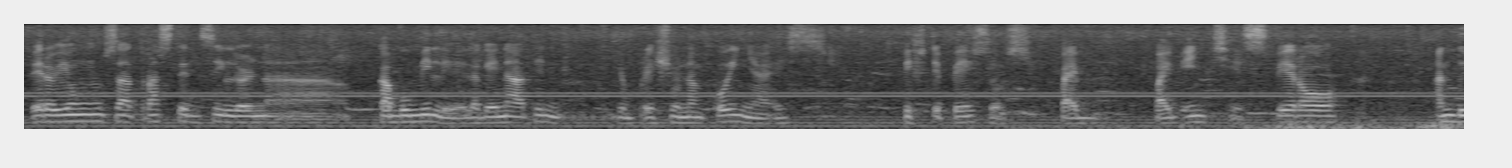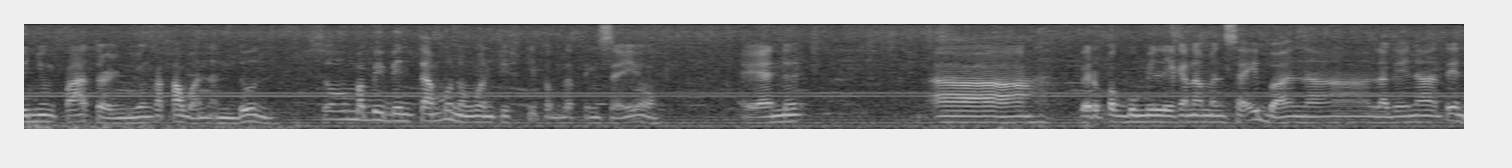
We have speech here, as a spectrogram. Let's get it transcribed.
Pero yung sa trusted sealer na kabumili, lagay natin yung presyo ng coin niya is 50 pesos 5, 5 inches pero andun yung pattern yung katawan andun so mabibenta mo ng 150 pagdating sa iyo eh ano ah, pero pag bumili ka naman sa iba na lagay natin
